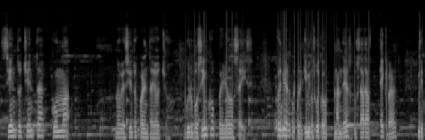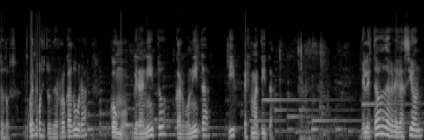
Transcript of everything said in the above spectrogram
180,948, grupo 5, periodo 6. Fue descubierto por el químico sueco Anders Gustav Ekeberg en Encuentra depósitos de roca dura como granito, carbonita y pegmatita. El estado de agregación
